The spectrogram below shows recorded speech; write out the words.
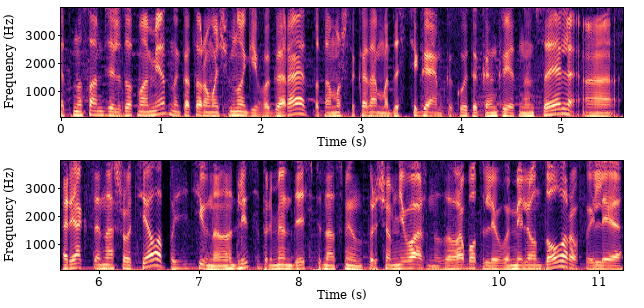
это на самом деле тот момент, на котором очень многие выгорают, потому что когда мы достигаем какую-то конкретную цель, э, реакция нашего тела позитивная, она длится примерно 10-15 минут. Причем неважно, заработали вы миллион долларов или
